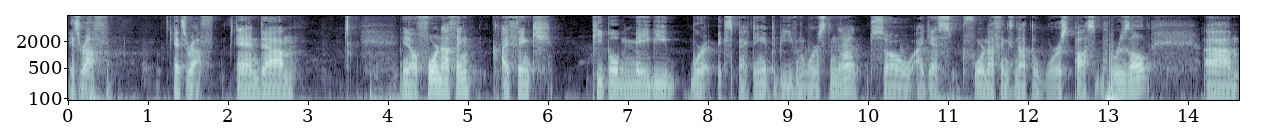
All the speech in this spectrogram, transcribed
It's rough. It's rough. And, um, you know, for nothing, I think people maybe were expecting it to be even worse than that. So I guess for nothing's not the worst possible result. Um,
